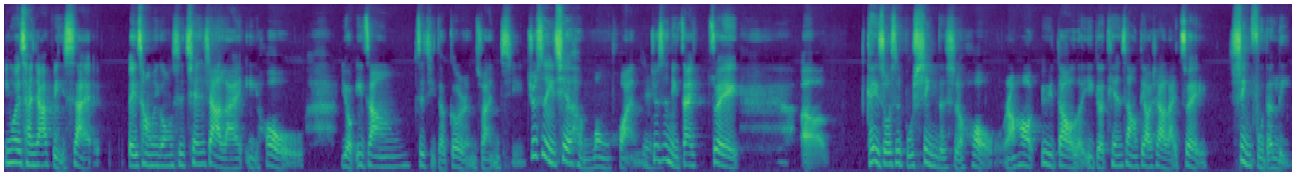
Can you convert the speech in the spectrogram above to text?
因为参加比赛被唱片公司签下来以后，有一张自己的个人专辑，就是一切很梦幻，就是你在最呃。可以说是不幸的时候，然后遇到了一个天上掉下来最幸福的礼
